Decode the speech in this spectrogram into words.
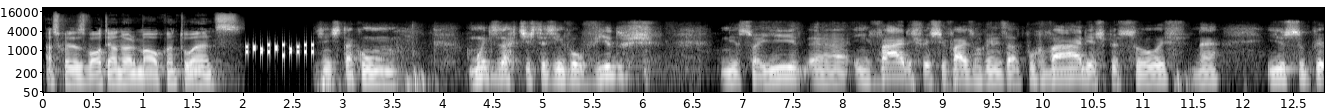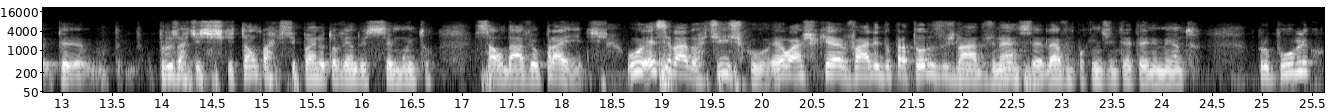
as coisas voltem ao normal quanto antes. A gente está com muitos artistas envolvidos nisso aí, é, em vários festivais organizados por várias pessoas, né? Isso para os artistas que estão participando, eu estou vendo isso ser muito saudável para eles. O, esse lado artístico, eu acho que é válido para todos os lados, né? Você leva um pouquinho de entretenimento para o público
